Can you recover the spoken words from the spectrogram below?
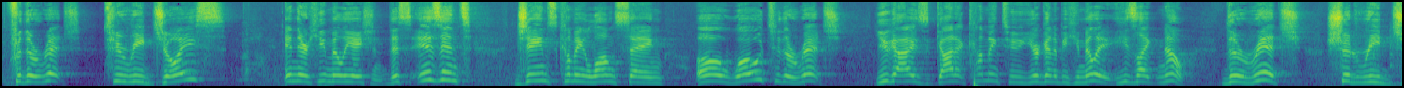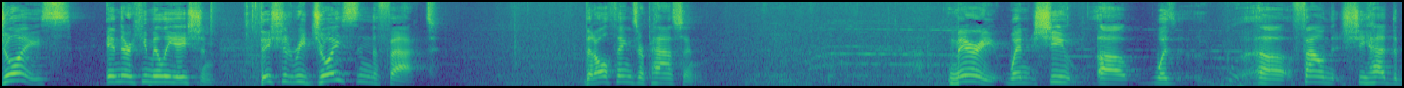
For the rich to rejoice in their humiliation. This isn't James coming along saying, Oh, woe to the rich. You guys got it coming to you. You're going to be humiliated. He's like, No, the rich should rejoice in their humiliation. They should rejoice in the fact that all things are passing. Mary, when she uh, was uh, found that she had the,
